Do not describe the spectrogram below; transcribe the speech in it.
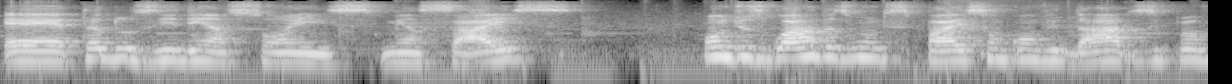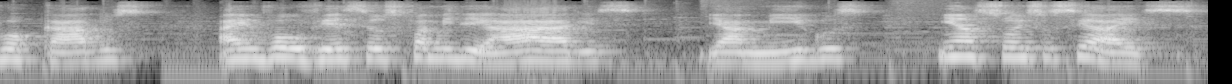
é traduzido em ações mensais, onde os guardas municipais são convidados e provocados a envolver seus familiares e amigos em ações sociais,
